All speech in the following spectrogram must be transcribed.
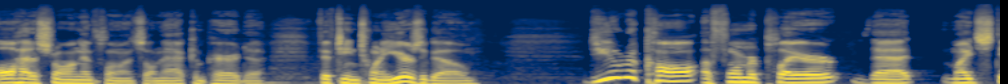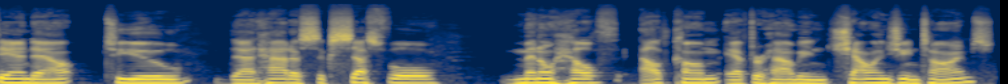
all had a strong influence on that compared to 15, 20 years ago. Do you recall a former player that might stand out to you that had a successful mental health outcome after having challenging times?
